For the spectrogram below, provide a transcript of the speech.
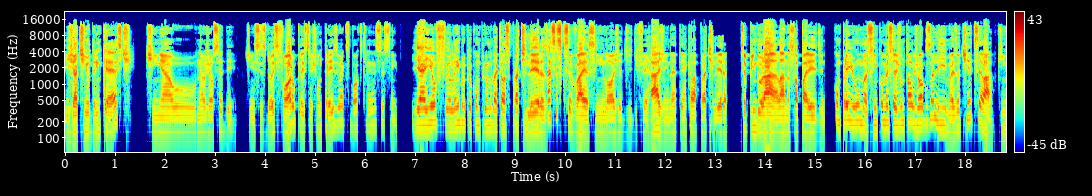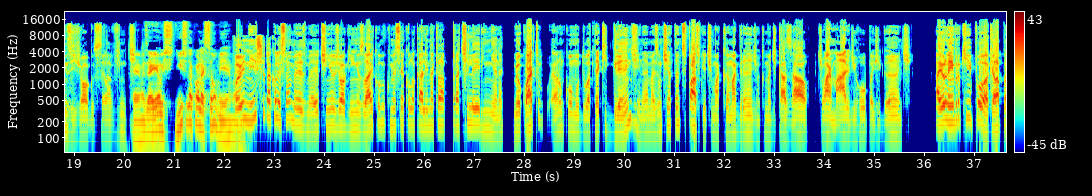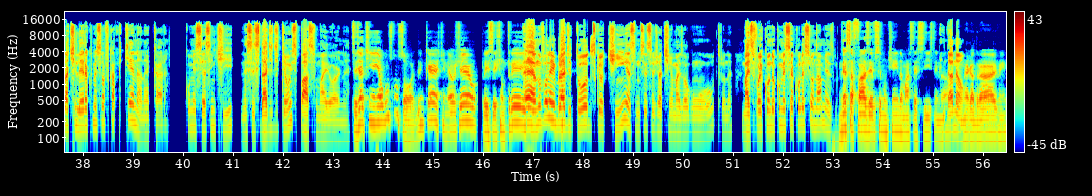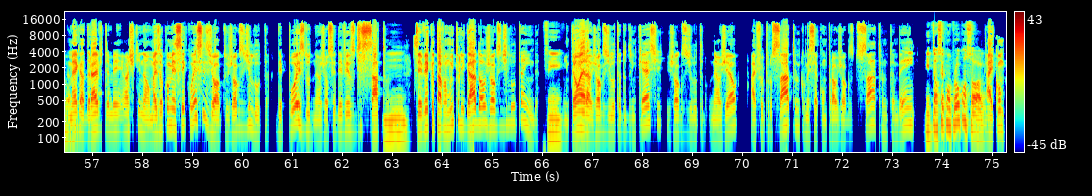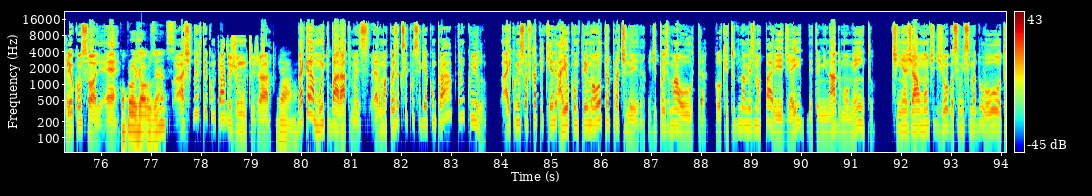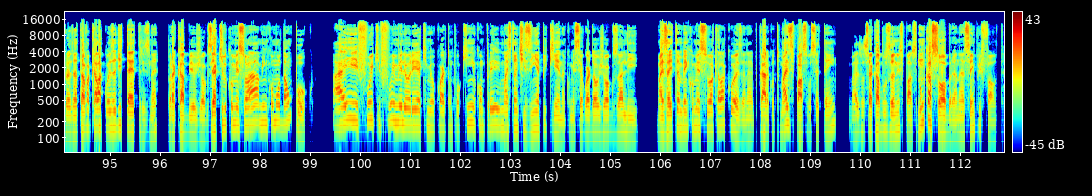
e já tinha o Dreamcast, tinha o Neo Geo CD. Tinha esses dois, fora o PlayStation 3 e o Xbox 360. E aí eu, eu lembro que eu comprei uma daquelas prateleiras, essas que você vai assim em loja de, de ferragem, né? Tem aquela prateleira pra você pendurar lá na sua parede comprei uma, assim, comecei a juntar os jogos ali, mas eu tinha, sei lá, 15 jogos, sei lá, 20. É, mas aí é o início da coleção mesmo. Foi é. o início da coleção mesmo. Aí eu tinha os joguinhos lá e comecei a colocar ali naquela prateleirinha, né? Meu quarto era um cômodo até que grande, né? Mas não tinha tanto espaço, porque tinha uma cama grande, uma cama de casal, tinha um armário de roupa gigante. Aí eu lembro que, pô, aquela prateleira começou a ficar pequena, né, cara? Comecei a sentir necessidade de ter um espaço maior, né? Você já tinha aí alguns consoles, Dreamcast, Neo Geo, PlayStation 3. É, eu não vou lembrar de todos que eu tinha, não sei se eu já tinha mais algum outro, né? Mas foi quando eu comecei a colecionar mesmo. Nessa fase aí você não tinha ainda Master System, não? Ainda não. Mega Drive, ainda O não. Mega Drive também, eu acho que não, mas eu comecei com esses jogos, os jogos de luta. Depois do Neo Geo CD veio os de Saturn. Hum, Você vê que eu tava muito ligado aos jogos de luta ainda. sim. Então era jogos de luta do Dreamcast, jogos de luta do Neo Geo. Aí fui pro Saturn, comecei a comprar os jogos do Saturn também. Então você comprou o console. Aí comprei o console, é. Comprou os jogos antes? Acho que deve ter comprado junto já. Já, né? Não é que era muito barato, mas era uma coisa que você conseguia comprar tranquilo. Aí começou a ficar pequeno, aí eu comprei uma outra prateleira e depois uma outra. Coloquei tudo na mesma parede. Aí, determinado momento, tinha já um monte de jogo assim um em cima do outro, já tava aquela coisa de Tetris, né, Pra caber os jogos. E aquilo começou a me incomodar um pouco. Aí fui que fui, melhorei aqui meu quarto um pouquinho, comprei uma estantezinha pequena, comecei a guardar os jogos ali. Mas aí também começou aquela coisa, né? Cara, quanto mais espaço você tem, mais você acaba usando espaço. Nunca sobra, né? Sempre falta.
